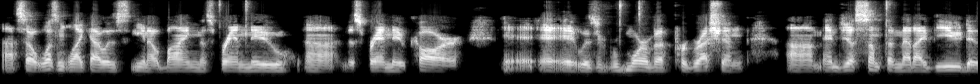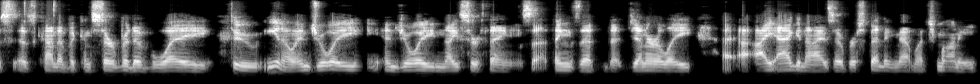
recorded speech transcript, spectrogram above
Uh, so it wasn't like I was, you know, buying this brand new, uh, this brand new car. It, it was more of a progression um, and just something that I viewed as as kind of a conservative way to you know enjoy enjoy nicer things, uh, things that that generally I, I, agonize over spending that much money.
